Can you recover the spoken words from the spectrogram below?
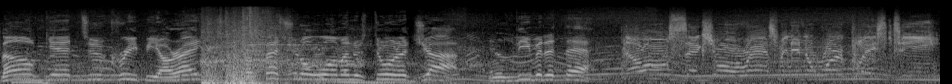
Don't get too creepy, all right? Professional woman who's doing a job, and leave it at that. Sexual harassment in the workplace, T.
